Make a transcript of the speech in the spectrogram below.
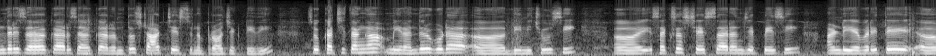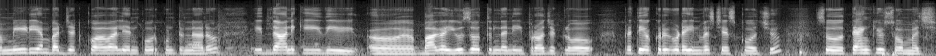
అందరి సహకార సహకారంతో స్టార్ట్ చేస్తున్న ప్రాజెక్ట్ ఇది. సో ఖచ్చితంగా మీరందరూ కూడా దీన్ని చూసి సక్సెస్ చేస్తారని చెప్పేసి అండ్ ఎవరైతే మీడియం బడ్జెట్ కావాలి అని కోరుకుంటున్నారో ఇది దానికి ఇది బాగా యూజ్ అవుతుందని ఈ ప్రాజెక్ట్లో ప్రతి ఒక్కరు కూడా ఇన్వెస్ట్ చేసుకోవచ్చు. So thank you so much.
